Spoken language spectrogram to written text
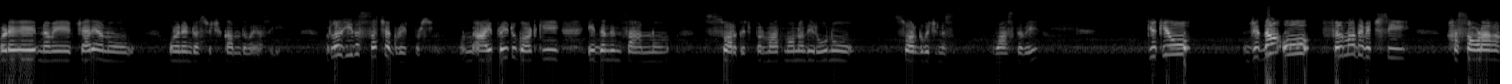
ਬੜੇ ਨਵੇਂ ਚਿਹਰਿਆਂ ਨੂੰ ਉਹਨਾਂ ਨੇ ਇੰਡਸਟਰੀ 'ਚ ਕੰਮ ਦਵਾਇਆ ਸੀ। ਮਤਲਬ he is a such a great person I pray to God ਕਿ ਇਦਾਂ ਦੇ ਇਨਸਾਨ ਨੂੰ ਸਵਰਗ 'ਚ, ਪਰਮਾਤਮਾ ਉਹਨਾਂ ਦੀ ਰੂਹ ਨੂੰ ਸਵਰਗ ਵਿੱਚ ਵਾਸ ਦੇਵੇ। ਕਿਉਂਕਿ ਉਹ ਜਿੱਦਾਂ ਉਹ ਫਿਲਮਾਂ ਦੇ ਵਿੱਚ ਸੀ, ਹਸਾਉਣਾ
